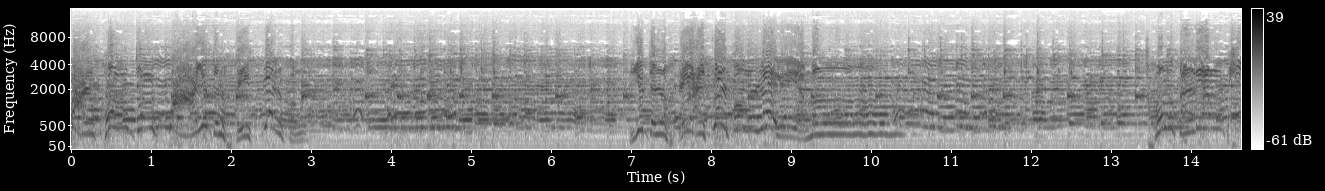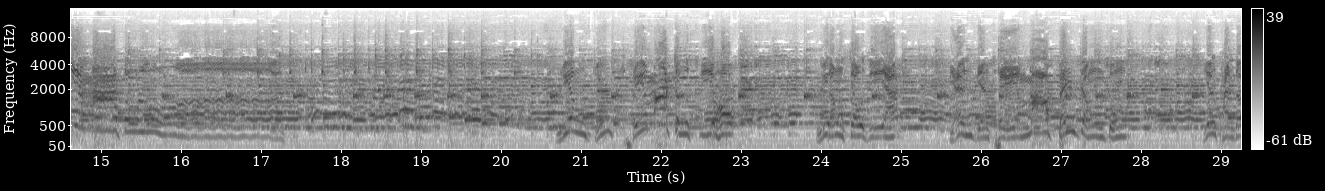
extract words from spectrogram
半空中刮一阵黑旋风。一阵黑暗旋风来了猛，冲三两匹马走龙，两军催马正西跑，梁小姐边边催马奔正东，眼看着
